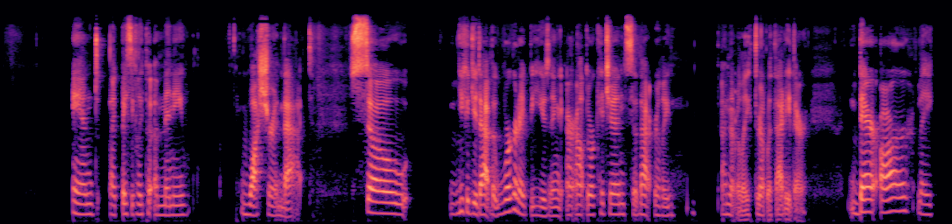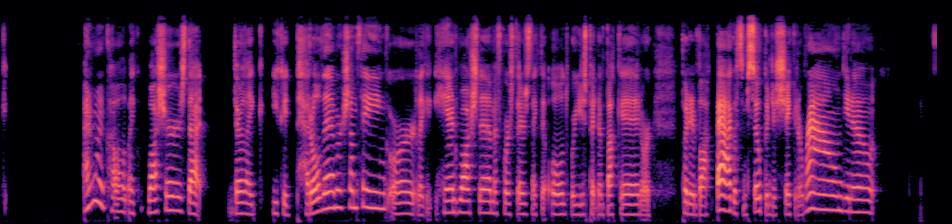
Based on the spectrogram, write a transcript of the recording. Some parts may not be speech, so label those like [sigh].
and like basically put a mini washer in that. So you could do that, but we're going to be using our outdoor kitchen. So that really, I'm not really thrilled with that either. There are like I don't want to call it like washers that they're like you could pedal them or something or like hand wash them. Of course, there's like the old where you just put in a bucket or put in a black bag with some soap and just shake it around, you know.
